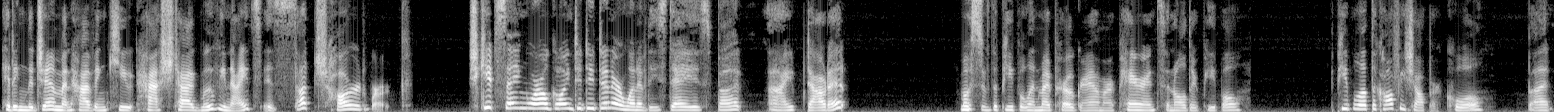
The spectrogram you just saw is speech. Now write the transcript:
hitting the gym and having cute hashtag movie nights is such hard work. She keeps saying we're all going to do dinner one of these days, but I doubt it. Most of the people in my program are parents and older people. The people at the coffee shop are cool, but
